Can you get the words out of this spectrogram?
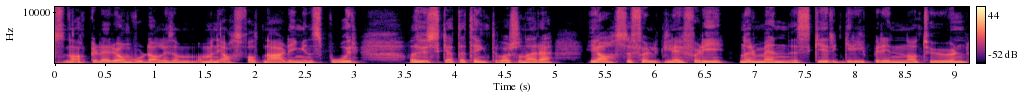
snakker dere om hvordan liksom, men i asfalten er det ingen spor. Og da husker jeg at jeg tenkte bare sånn derre Ja, selvfølgelig. Fordi når mennesker griper inn i naturen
